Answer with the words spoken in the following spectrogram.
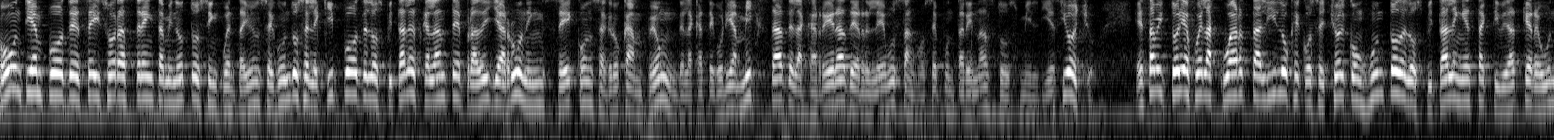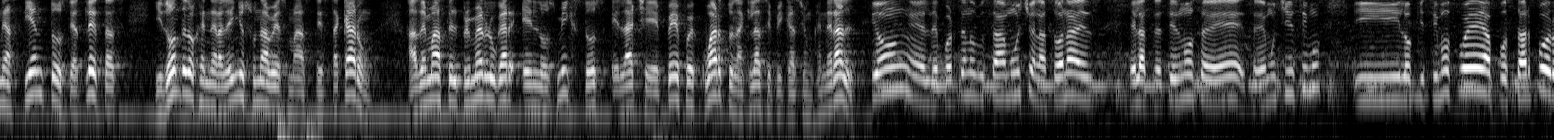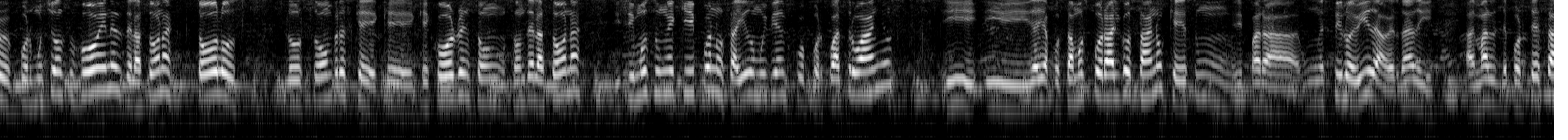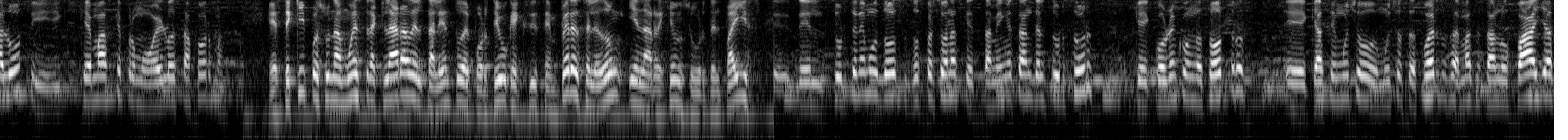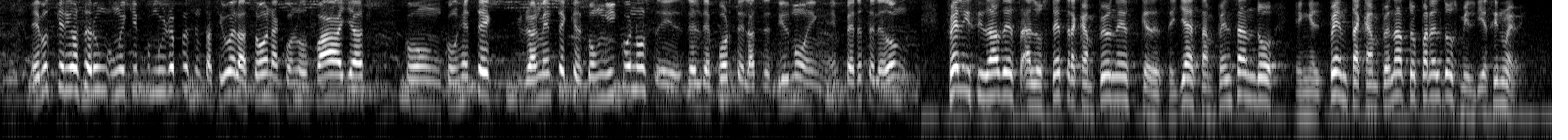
Con un tiempo de 6 horas 30 minutos 51 segundos, el equipo del Hospital Escalante Pradilla Running se consagró campeón de la categoría mixta de la carrera de relevo San José Punta Arenas 2018. Esta victoria fue la cuarta al hilo que cosechó el conjunto del hospital en esta actividad que reúne a cientos de atletas y donde los generaleños una vez más destacaron. Además del primer lugar en los mixtos, el HEP fue cuarto en la clasificación general. El deporte nos gustaba mucho, en la zona es, el atletismo se ve, se ve muchísimo y lo que hicimos fue apostar por, por muchos jóvenes de la zona, todos los, los hombres que, corren son, son de la zona. Hicimos un equipo, nos ha ido muy bien por, cuatro años y, y, apostamos por algo sano que es un, para un estilo de vida, ¿verdad? Y además el deporte es salud y qué más que promoverlo de esta forma. Este equipo es una muestra clara del talento deportivo que existe en Pérez Celedón y en la región sur del país. Eh, del sur tenemos dos, dos personas que también están del sur-sur, que corren con nosotros, eh, que hacen mucho, muchos esfuerzos, además están los fallas. Hemos querido hacer un, equipo muy representativo de la zona, con los fallas, con, con gente realmente que son íconos eh, del deporte, del atletismo en, en Pérez Celedón. Felicidades a los tetracampeones que desde ya están pensando en el pentacampeonato para el 2019.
